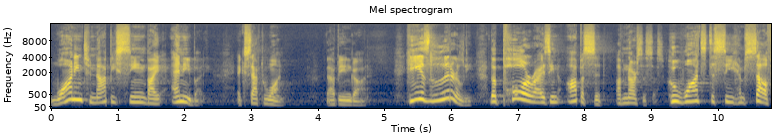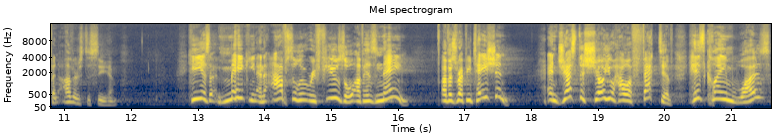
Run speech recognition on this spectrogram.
wanting to not be seen by anybody except one, that being God. He is literally the polarizing opposite of Narcissus, who wants to see himself and others to see him. He is making an absolute refusal of his name, of his reputation. And just to show you how effective his claim was,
